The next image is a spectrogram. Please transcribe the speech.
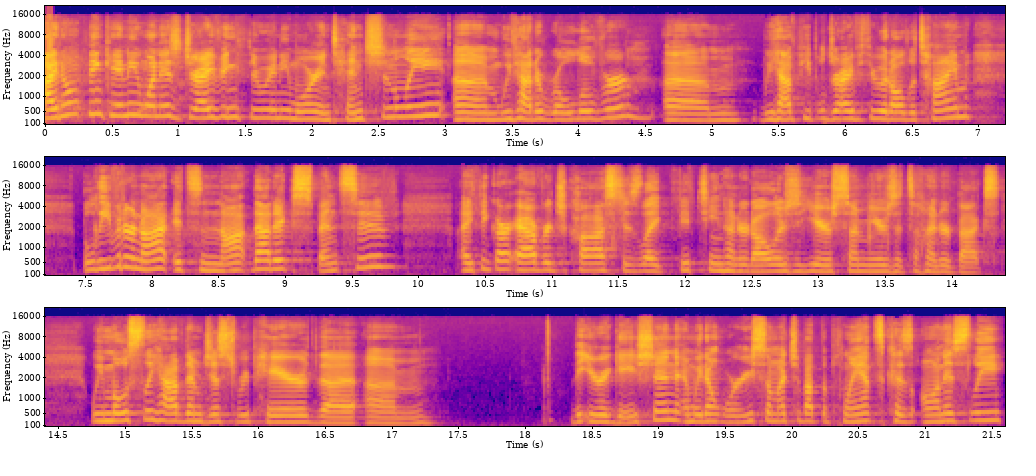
I don't think anyone is driving through anymore intentionally. Um, we've had a rollover. Um, we have people drive through it all the time. Believe it or not, it's not that expensive. I think our average cost is like $1,500 a year. Some years it's 100 bucks. We mostly have them just repair the, um, the irrigation, and we don't worry so much about the plants because honestly,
